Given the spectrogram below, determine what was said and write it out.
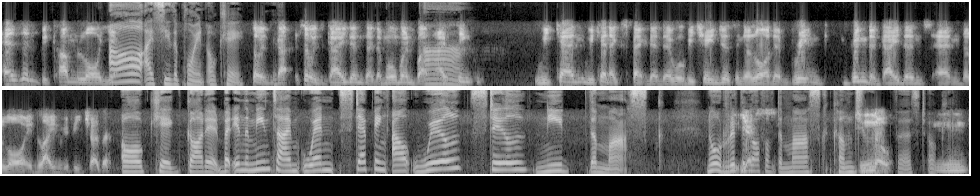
hasn't become law yet. Oh, I see the point. Okay. So it's gui- so it's guidance at the moment, but Ah. I think we can we can expect that there will be changes in the law that bring bring the guidance and the law in line with each other. Okay, got it. But in the meantime, when stepping out, will still need the mask. No ripping Yes. off of the mask come June No. 1st. Okay. Mm,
